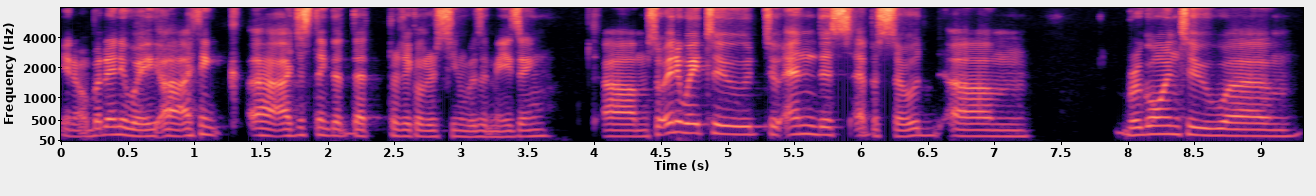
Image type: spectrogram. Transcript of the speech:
You know, but anyway, uh, I think uh, I just think that that particular scene was amazing. Um, so anyway, to to end this episode, um, we're going to um,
